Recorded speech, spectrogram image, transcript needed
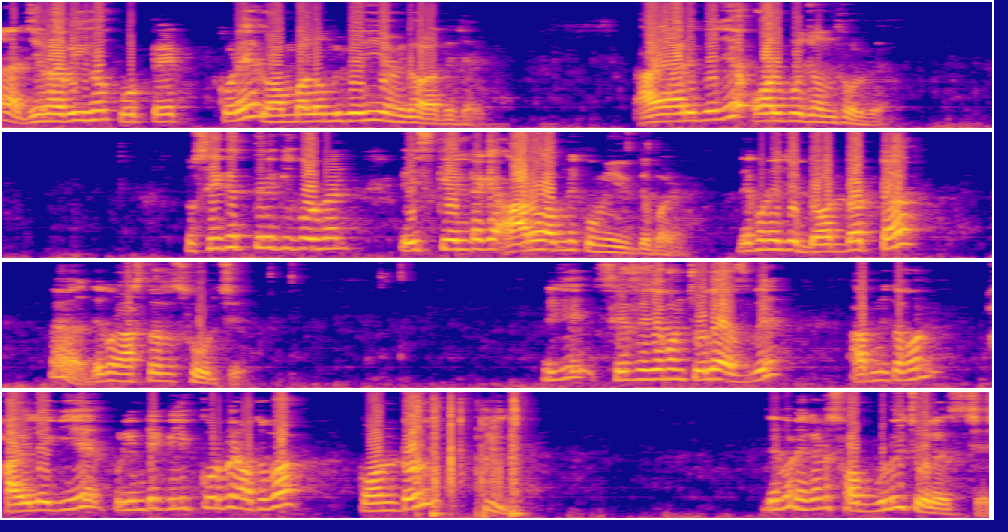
হ্যাঁ যেভাবেই হোক পোর্ট্রেট করে লম্বা লম্বি পেজেই আমি ধরাতে চাই। আড়ে আড়ি পেজে অল্প জন ধরবে। তো সেক্ষেত্রে কি করবেন? এই স্কেলটাকে আরও আপনি কমিয়ে দিতে পারেন। দেখুন, এই যে ডট ডটটা হ্যাঁ দেখুন, আস্তে আস্তে সরছে। এই যে শেষে যখন চলে আসবে, আপনি তখন ফাইলে গিয়ে প্রিন্টে ক্লিক করবেন অথবা কন্ট্রোল পি দেখুন, এখানে সবগুলোই চলে এসছে।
